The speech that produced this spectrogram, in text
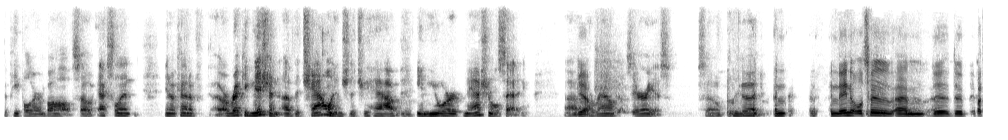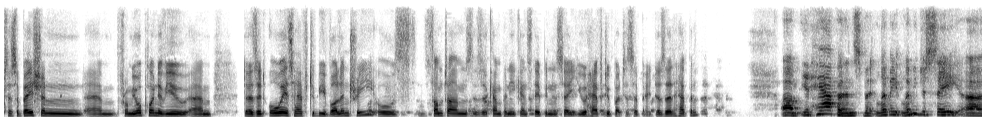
the people are involved. So excellent you know, kind of a recognition of the challenge that you have mm-hmm. in your national setting uh, yeah. around those areas. So good. And and then also um, the the participation um, from your point of view. Um, does it always have to be voluntary, or sometimes as a company can step in and say you have to participate? Does that happen? Um, it happens, but let me let me just say uh,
